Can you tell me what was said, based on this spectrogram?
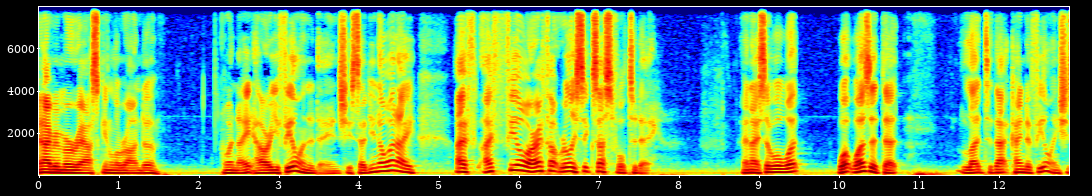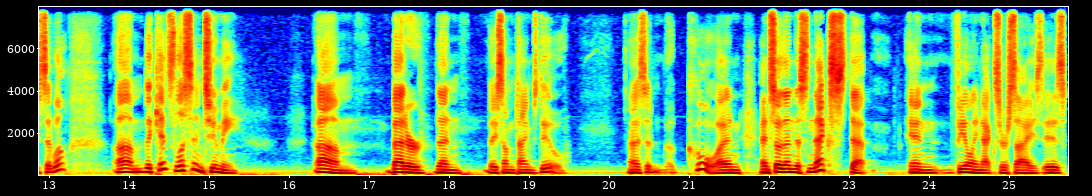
And i remember asking LaRonda one night how are you feeling today? And she said you know what? I i, I feel or i felt really successful today. And i said well what what was it that led to that kind of feeling? She said well um, the kids listened to me um, better than they sometimes do. And I said, cool. And, and so then this next step in feeling exercise is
